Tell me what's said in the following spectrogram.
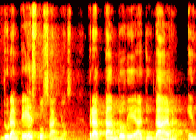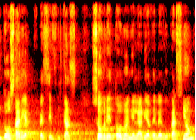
durante estos años, tratando de ayudar en dos áreas específicas, sobre todo en el área de la educación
